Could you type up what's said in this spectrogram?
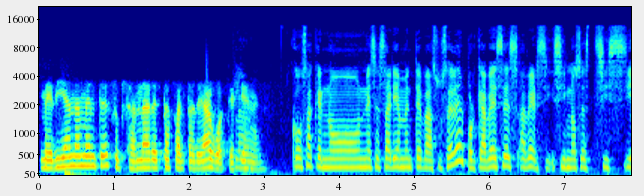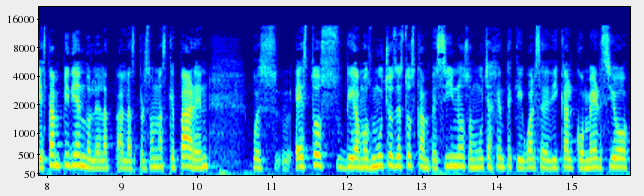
medianamente subsanar esta falta de agua que Claro. tienen. Cosa que no necesariamente va a suceder, porque a veces, a ver, si, si, nos, si, si están pidiéndole a, la- a las personas que paren, pues estos, digamos, muchos de estos campesinos o mucha gente que igual se dedica al comercio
